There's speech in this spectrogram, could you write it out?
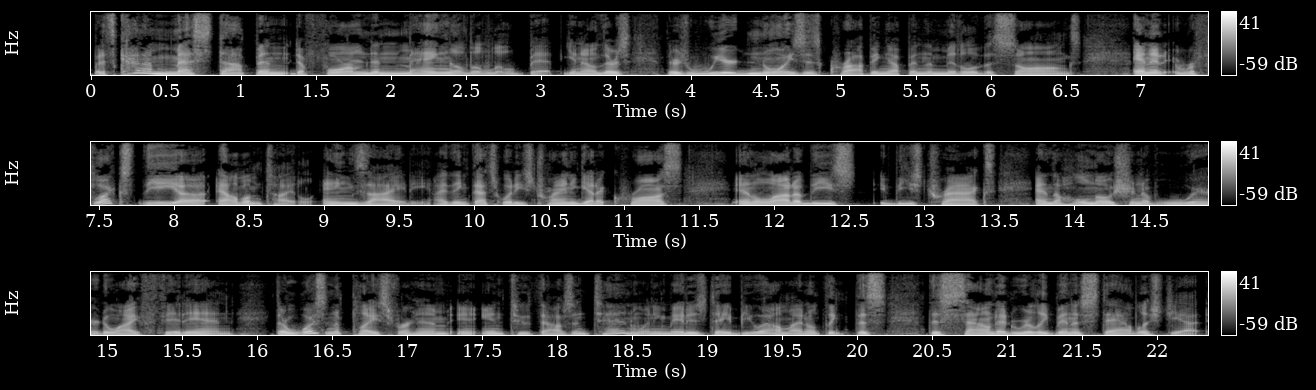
but it's kind of messed up and deformed and mangled a little bit. You know, there's there's weird noises cropping up in the middle of the songs, and it reflects the uh, album title, Anxiety. I think that's what he's trying to get across in a lot of these these tracks, and the whole notion of where do I fit in. There wasn't a place for him in, in 2010 when he made his debut album. I don't think this this sound had really been established yet.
